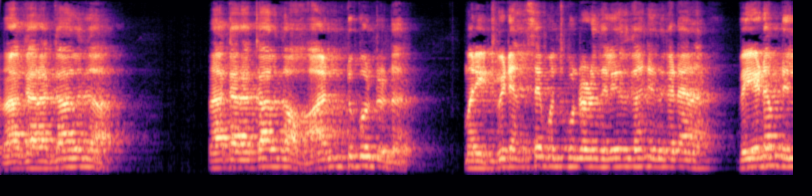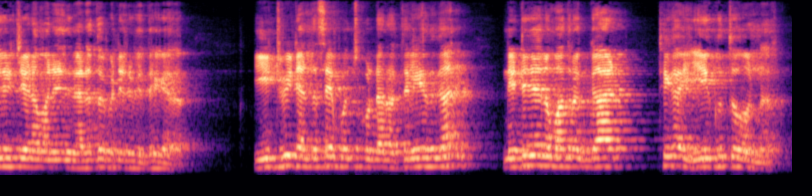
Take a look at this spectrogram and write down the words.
రకరకాలుగా రకరకాలుగా అంటుకుంటున్నారు. మరి ట్వీట్ ఎంతసేపు ఉంచుకుంటాడో తెలియదు కానీ ఎందుకంటే ఆయన వేయడం డిలీట్ చేయడం అనేది వెనతో పెట్టిన విద్య కదా. ఈ ట్వీట్ ఎంతసేపు ఉంచుకుంటారో తెలియదు కానీ నెటిజన్లు మాత్రం గట్టిగా ఏగుతూ ఉన్నారు.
